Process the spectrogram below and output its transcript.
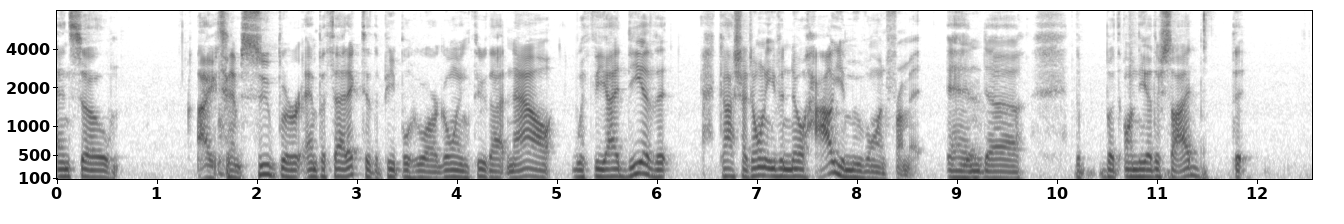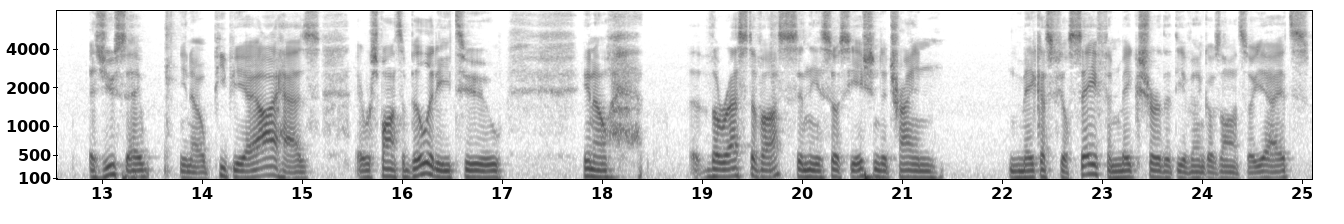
And so I am super empathetic to the people who are going through that now with the idea that gosh, I don't even know how you move on from it. And yeah. uh, the, but on the other side, that as you say, you know, PPAI has a responsibility to, you know, the rest of us in the association to try and make us feel safe and make sure that the event goes on. So yeah, it's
